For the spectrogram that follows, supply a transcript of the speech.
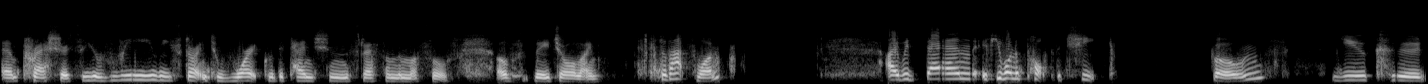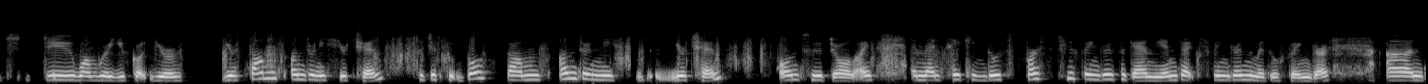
um, pressure. So you're really starting to work with the tension and stress on the muscles of the jawline. So that's one. I would then, if you want to pop the cheek bones, you could do one where you've got your your thumbs underneath your chin. So just put both thumbs underneath your chin onto the jawline, and then taking those first two fingers again, the index finger and the middle finger, and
